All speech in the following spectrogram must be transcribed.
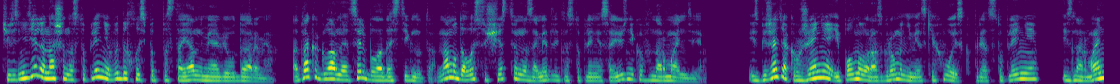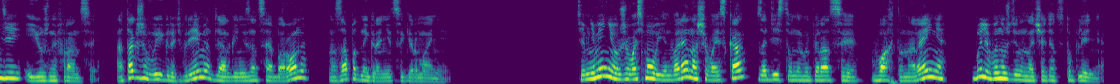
Через неделю наше наступление выдохлось под постоянными авиаударами. Однако главная цель была достигнута. Нам удалось существенно замедлить наступление союзников в Нормандии, избежать окружения и полного разгрома немецких войск при отступлении из Нормандии и Южной Франции, а также выиграть время для организации обороны на западной границе Германии. Тем не менее, уже 8 января наши войска, задействованные в операции Вахта на Рейне, были вынуждены начать отступление.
